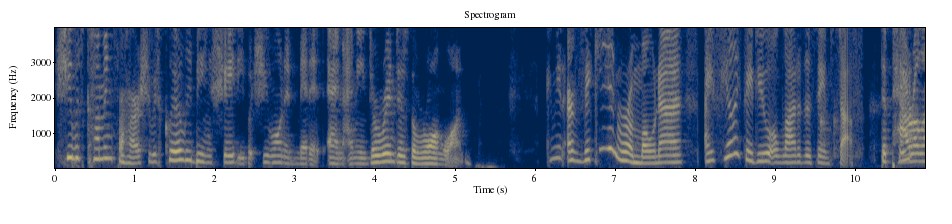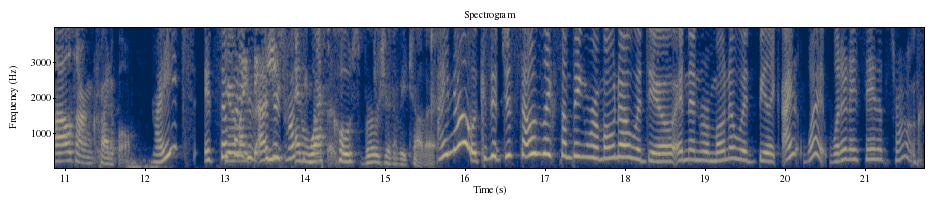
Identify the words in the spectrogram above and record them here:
she was coming for her. She was clearly being shady, but she won't admit it. And I mean, Dorinda's the wrong one. I mean, are Vicky and Ramona? I feel like they do a lot of the same stuff, The parallels are incredible. right? It's so They're funny like the as East and West Coast version of each other. I know because it just sounds like something Ramona would do, and then Ramona would be like, "I what? What did I say that's wrong?"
